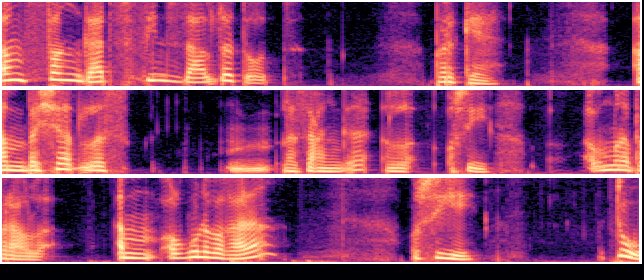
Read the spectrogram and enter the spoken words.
enfangats fins dalt de tot. Per què? Han baixat les, les anga, la, o sigui, amb una paraula, amb alguna vegada, o sigui, tu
